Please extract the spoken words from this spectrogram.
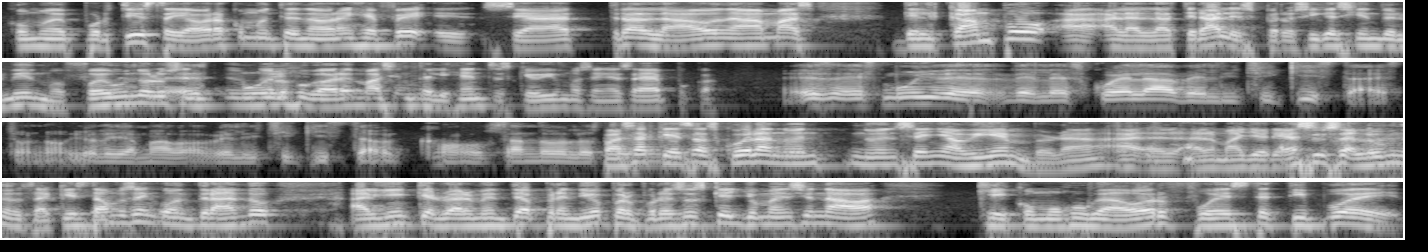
como deportista y ahora como entrenador en jefe eh, se ha trasladado nada más del campo a, las laterales, pero sigue siendo el mismo. Fue uno de los, uno de los jugadores más inteligentes que vimos en esa época. Es, es muy de, de, la escuela belichiquista esto, ¿no? Yo le llamaba belichiquista como usando los... Pasa que esa escuela no, no enseña bien, ¿verdad? A, la mayoría de sus alumnos. Aquí estamos encontrando a alguien que realmente aprendió, pero por eso es que yo mencionaba que como jugador fue este tipo de,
